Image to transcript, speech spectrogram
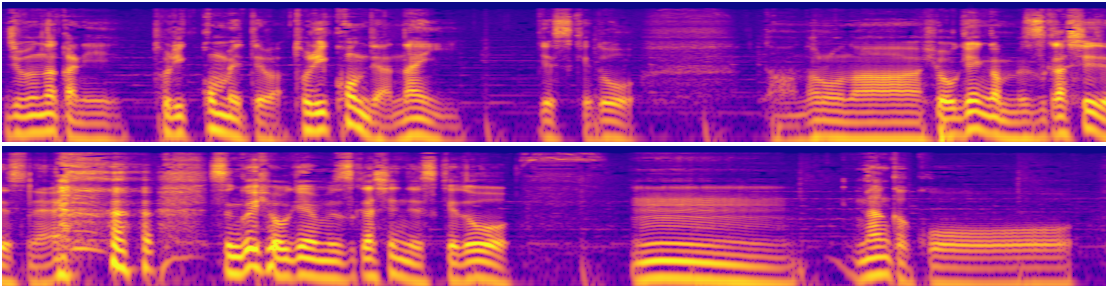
自分の中に取り込めては取り込んではないですけどなんだろうな表現が難しいですね。すんごい表現難しいんですけどうーんなんかこう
